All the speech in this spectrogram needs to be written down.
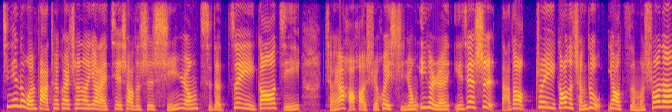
今天的文法特快车呢，要来介绍的是形容词的最高级。想要好好学会形容一个人、一件事，达到最高的程度，要怎么说呢？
